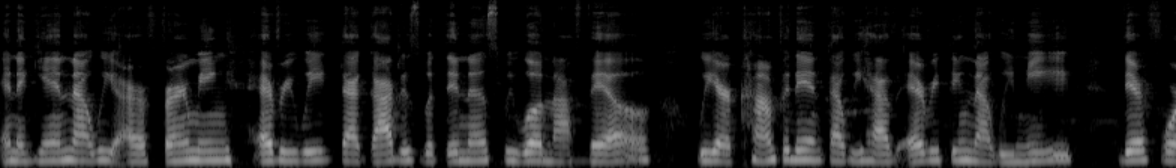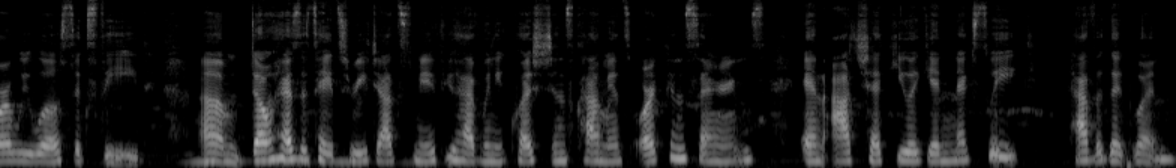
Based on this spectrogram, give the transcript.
And again, that we are affirming every week that God is within us. We will not fail. We are confident that we have everything that we need. Therefore, we will succeed. Um, don't hesitate to reach out to me if you have any questions, comments, or concerns. And I'll check you again next week. Have a good one.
